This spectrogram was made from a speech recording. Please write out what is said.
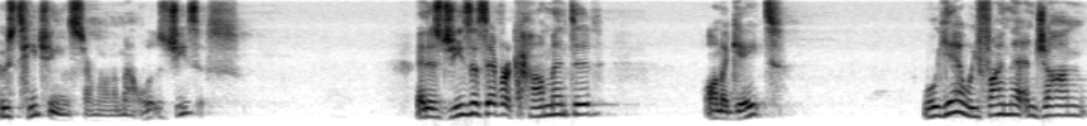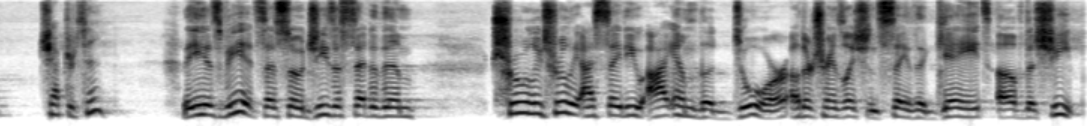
Who's teaching the Sermon on the Mount? Well, it's Jesus. And has Jesus ever commented on a gate? Well, yeah, we find that in John chapter 10. The ESV, it says, So Jesus said to them, Truly, truly, I say to you, I am the door. Other translations say the gate of the sheep.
